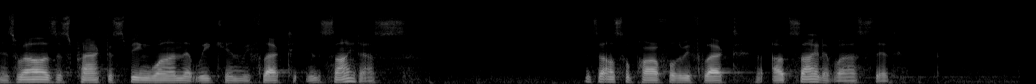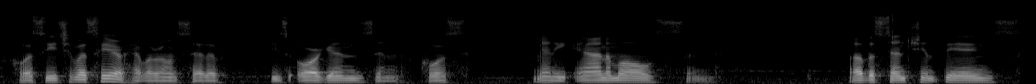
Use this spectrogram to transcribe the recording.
As well as this practice being one that we can reflect inside us, it's also powerful to reflect outside of us that, of course, each of us here have our own set of these organs, and of course, many animals and other sentient beings.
